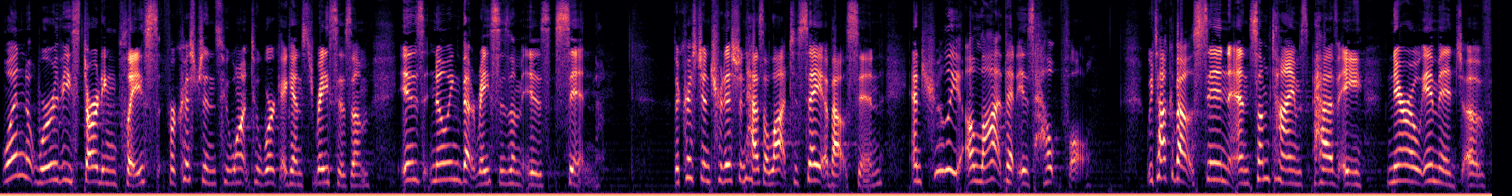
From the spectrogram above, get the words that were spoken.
One worthy starting place for Christians who want to work against racism is knowing that racism is sin. The Christian tradition has a lot to say about sin, and truly a lot that is helpful. We talk about sin and sometimes have a narrow image of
